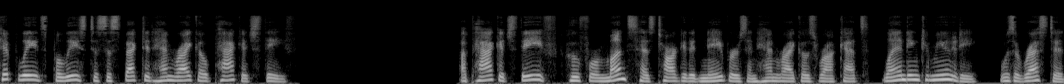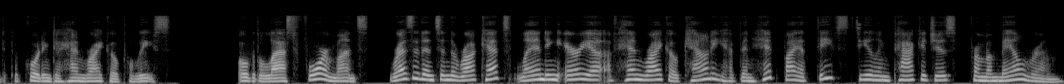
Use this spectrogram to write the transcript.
Tip leads police to suspected Henrico package thief. A package thief, who for months has targeted neighbors in Henrico's Rocketts Landing community, was arrested, according to Henrico police. Over the last four months, residents in the Rocketts Landing area of Henrico County have been hit by a thief stealing packages from a mailroom.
